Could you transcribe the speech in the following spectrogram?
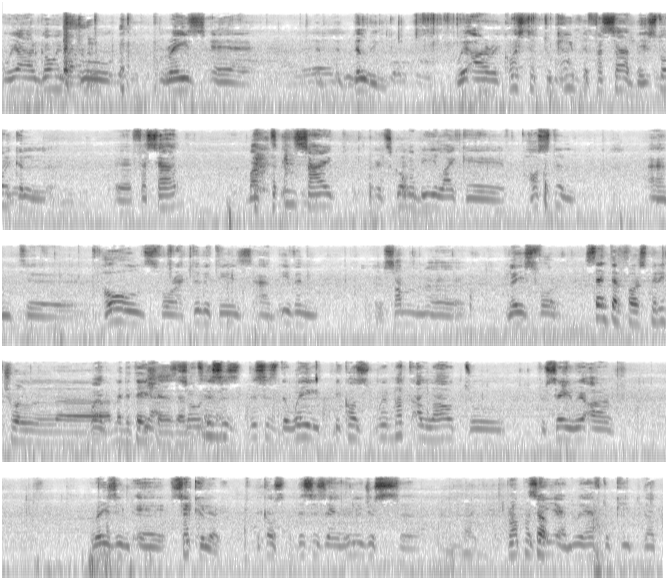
we are going to raise a, a building. We are requested to keep the facade, the historical uh, facade, but inside it's gonna be like a hostel and uh, halls for activities and even some uh, place for Center for spiritual uh, well, meditations. yeah, and so this is this is the way because we're not allowed to to say we are raising a secular because this is a religious uh, property So- and we have to keep that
